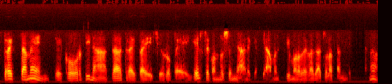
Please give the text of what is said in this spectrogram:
strettamente coordinata tra i paesi europei. È il secondo segnale che abbiamo, il primo l'aveva dato la pandemia. No?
